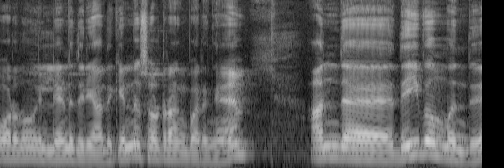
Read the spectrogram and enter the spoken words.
போகிறதும் இல்லைன்னு தெரியும். அதுக்கு என்ன சொல்கிறாங்க பாருங்கள் அந்த தெய்வம் வந்து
